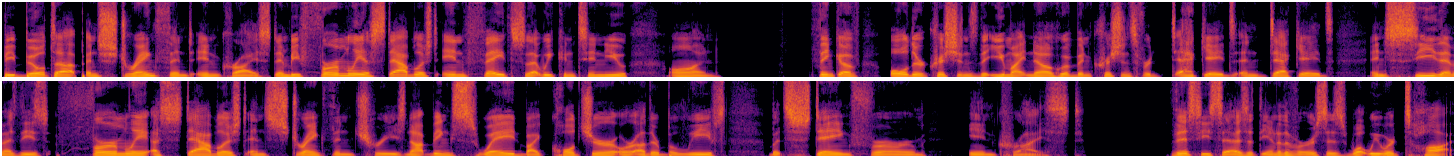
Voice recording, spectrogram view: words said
be built up and strengthened in Christ, and be firmly established in faith so that we continue on. Think of older Christians that you might know who have been Christians for decades and decades and see them as these firmly established and strengthened trees, not being swayed by culture or other beliefs, but staying firm in Christ. This, he says at the end of the verse, is what we were taught.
